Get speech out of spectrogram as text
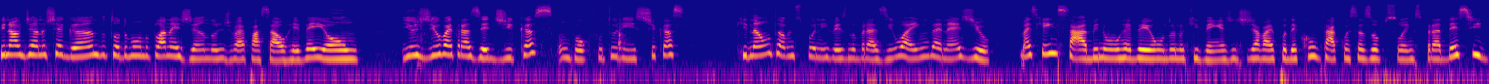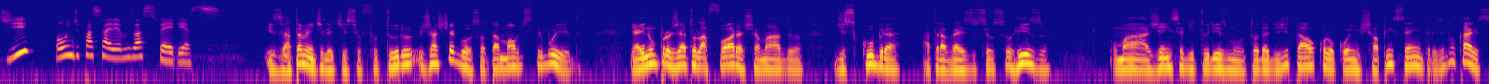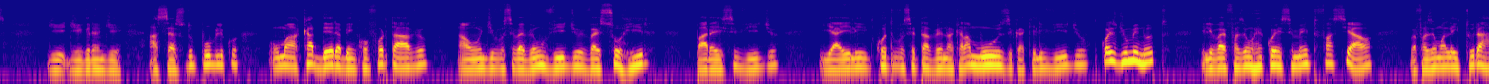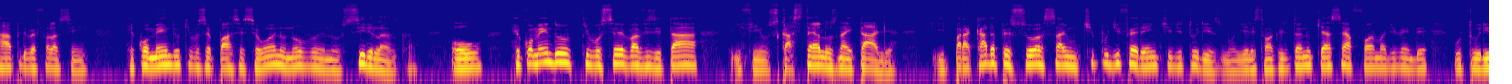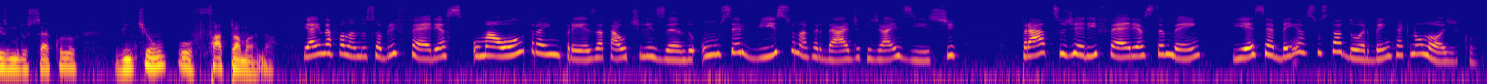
Final de ano chegando, todo mundo planejando onde vai passar o Réveillon. E o Gil vai trazer dicas um pouco futurísticas que não estão disponíveis no Brasil ainda, né, Gil? Mas quem sabe no Réveillon do ano que vem a gente já vai poder contar com essas opções para decidir onde passaremos as férias. Exatamente, Letícia. O futuro já chegou, só está mal distribuído. E aí, num projeto lá fora chamado Descubra através do seu sorriso, uma agência de turismo toda digital colocou em shopping centers, em locais de, de grande acesso do público, uma cadeira bem confortável, aonde você vai ver um vídeo e vai sorrir para esse vídeo. E aí, ele, enquanto você está vendo aquela música, aquele vídeo, coisa de um minuto, ele vai fazer um reconhecimento facial, vai fazer uma leitura rápida e vai falar assim: recomendo que você passe seu ano novo no Sri Lanka. Ou recomendo que você vá visitar, enfim, os castelos na Itália. E para cada pessoa sai um tipo diferente de turismo. E eles estão acreditando que essa é a forma de vender o turismo do século XXI, o fato a mano. E ainda falando sobre férias, uma outra empresa está utilizando um serviço, na verdade, que já existe, para sugerir férias também. E esse é bem assustador, bem tecnológico.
